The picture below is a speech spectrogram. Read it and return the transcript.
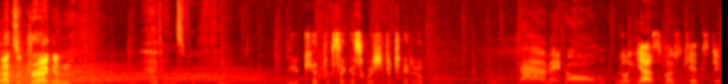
that's a dragon. Heavens forfend. Your kid looks like a squished potato. Damn it all! Well, yes, most kids do.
